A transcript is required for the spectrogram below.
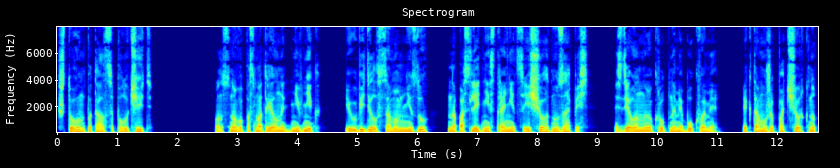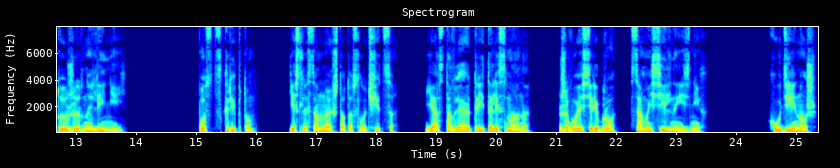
Что он пытался получить? Он снова посмотрел на дневник и увидел в самом низу На последней странице еще одну запись, сделанную крупными буквами и к тому же подчеркнутую жирной линией. Постскриптум. Если со мной что-то случится, я оставляю три талисмана. Живое серебро — самый сильный из них. Худи и нож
